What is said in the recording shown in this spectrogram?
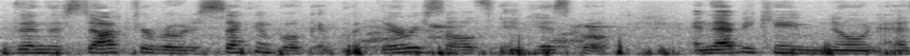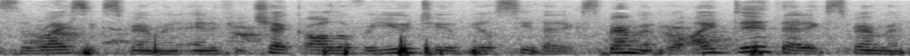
then this doctor wrote a second book and put their results in his book. And that became known as the rice experiment. And if you check all over YouTube, you'll see that experiment. Well, I did that experiment.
